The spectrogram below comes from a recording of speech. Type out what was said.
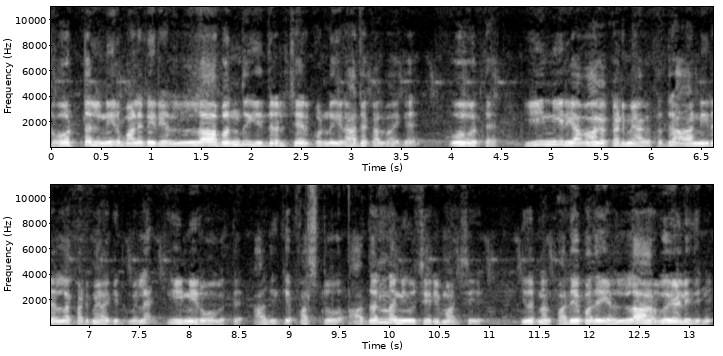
ಟೋಟಲ್ ನೀರು, ಮಳೆ ನೀರು ಎಲ್ಲ ಬಂದು ಇದರಲ್ಲಿ ಸೇರಿಕೊಂಡು ಈ ರಾಜಕಾಲುವೆಗೆ ಹೋಗುತ್ತೆ. ಈ ನೀರು ಯಾವಾಗ ಕಡಿಮೆ ಆಗುತ್ತೆ ಆ ನೀರೆಲ್ಲ ಕಡಿಮೆ ಆಗಿದ್ಮೇಲೆ ಈ ನೀರು ಹೋಗುತ್ತೆ. ಅದಕ್ಕೆ ಫಸ್ಟು ಅದನ್ನು ನೀವು ಸರಿ ಮಾಡಿಸಿ. ಇದಕ್ಕೆ ನಾನು ಪದೇ ಪದೇ ಎಲ್ಲರಿಗೂ ಹೇಳಿದ್ದೀನಿ.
